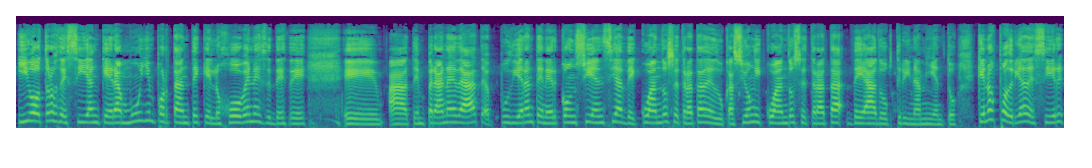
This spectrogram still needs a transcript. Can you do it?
Y otros decían que era muy importante que los jóvenes desde eh, a temprana edad pudieran tener conciencia de cuándo se trata de educación y cuándo se trata de adoctrinamiento. ¿Qué nos podría decir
